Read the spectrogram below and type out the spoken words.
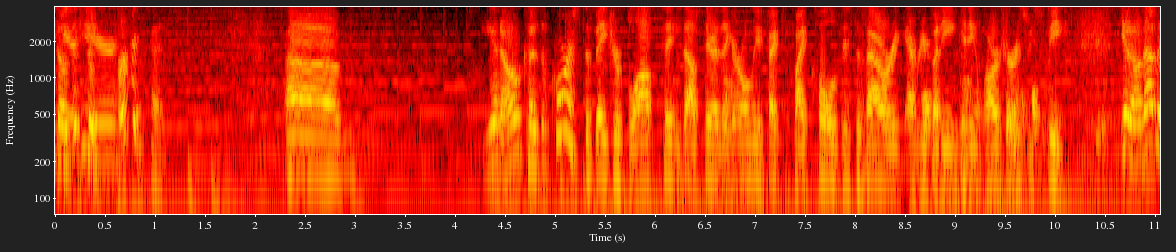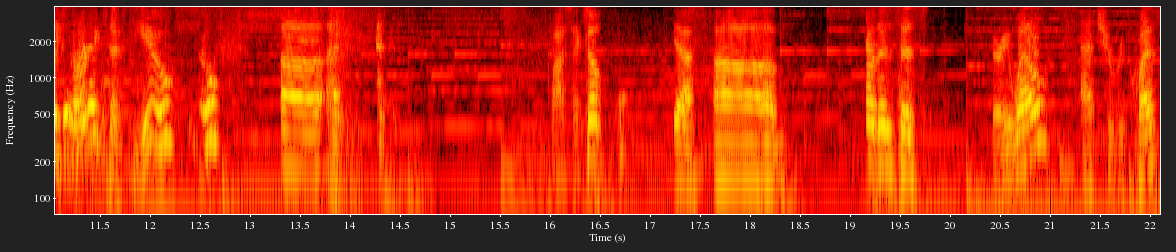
so this here. makes perfect sense. Um, you know, because of course the major blob things out there that are only affected by cold is devouring everybody and getting larger as we speak. You know, that makes perfect sense to you. Uh, Classic. so, yeah. Um, so then says, very well. At your request,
